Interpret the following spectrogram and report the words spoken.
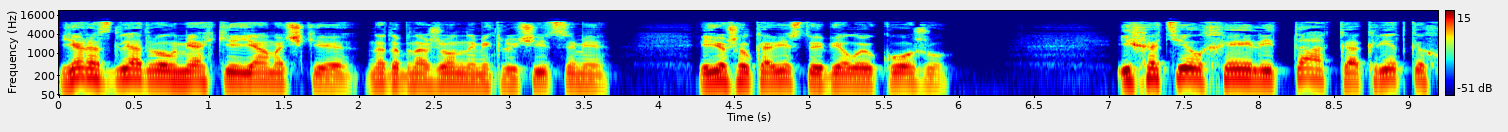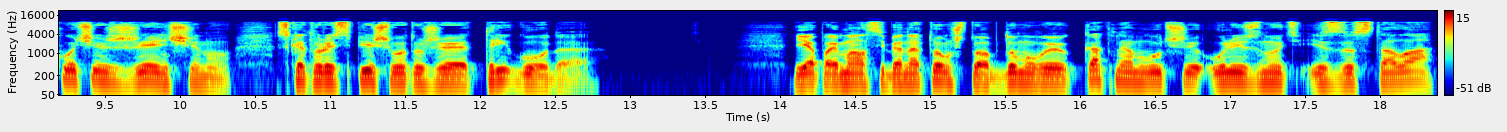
Я разглядывал мягкие ямочки над обнаженными ключицами, ее шелковистую белую кожу, и хотел Хейли так, как редко хочешь женщину, с которой спишь вот уже три года. Я поймал себя на том, что обдумываю, как нам лучше улизнуть из-за стола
